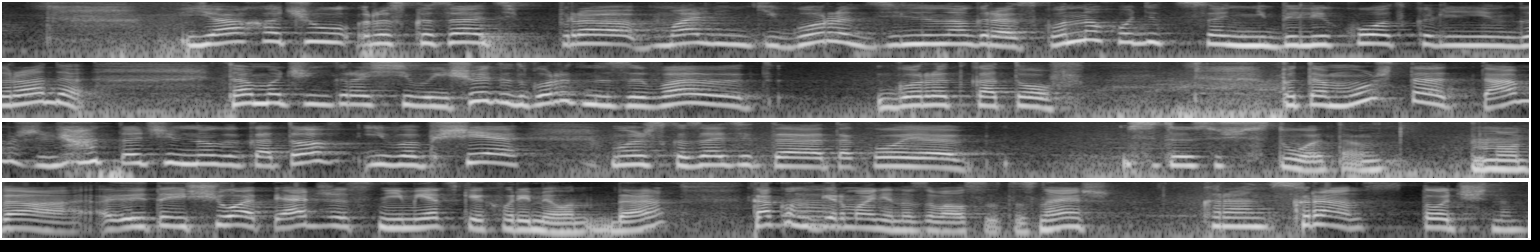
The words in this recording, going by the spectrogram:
Я хочу рассказать про маленький город Зеленоградск. Он находится недалеко от Калининграда. Там очень красиво. Еще этот город называют город котов. Потому что там живет очень много котов. И вообще, можно сказать, это такое святое существо там. Ну да, это еще опять же с немецких времен, да? Как он в Германии назывался, ты знаешь? Кранц. Кранц, точно.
